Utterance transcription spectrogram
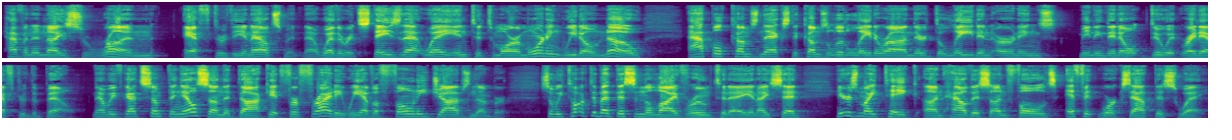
having a nice run after the announcement. Now, whether it stays that way into tomorrow morning, we don't know. Apple comes next. It comes a little later on. They're delayed in earnings, meaning they don't do it right after the bell. Now, we've got something else on the docket for Friday. We have a phony jobs number. So we talked about this in the live room today, and I said, here's my take on how this unfolds if it works out this way.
